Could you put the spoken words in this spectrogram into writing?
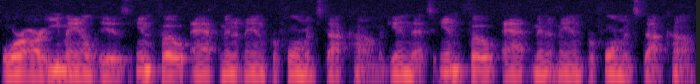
or our email is info at minutemanperformance.com. Again, that's info at minutemanperformance.com.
